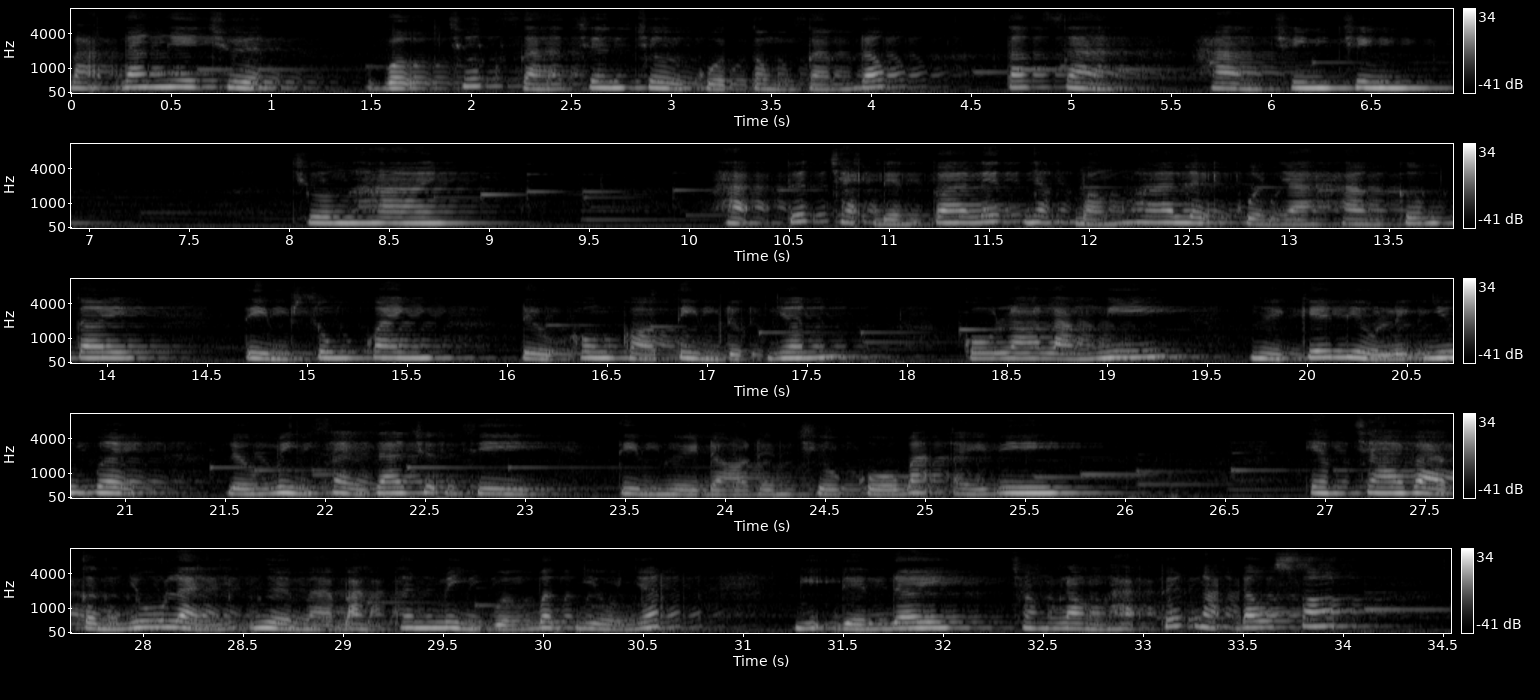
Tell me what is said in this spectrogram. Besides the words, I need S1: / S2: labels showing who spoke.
S1: Bạn đang nghe chuyện Vợ trước giá trên trời của Tổng Giám Đốc, Tác giả Hàn Trinh Trinh. Chương 2 Hạ tuyết chạy đến toilet nhận bóng hoa lệ của nhà hàng cơm Tây, Tìm xung quanh, đều không có tìm được nhân. Cô lo lắng nghĩ, Người kia liều lĩnh như vậy, Nếu mình xảy ra chuyện gì, Tìm người đó đến chiếu cố bạn ấy đi. Em trai và Cần Nhu là những người mà bản thân mình vướng bận nhiều nhất. Nghĩ đến đây, Trong lòng hạ tuyết lại đau xót.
